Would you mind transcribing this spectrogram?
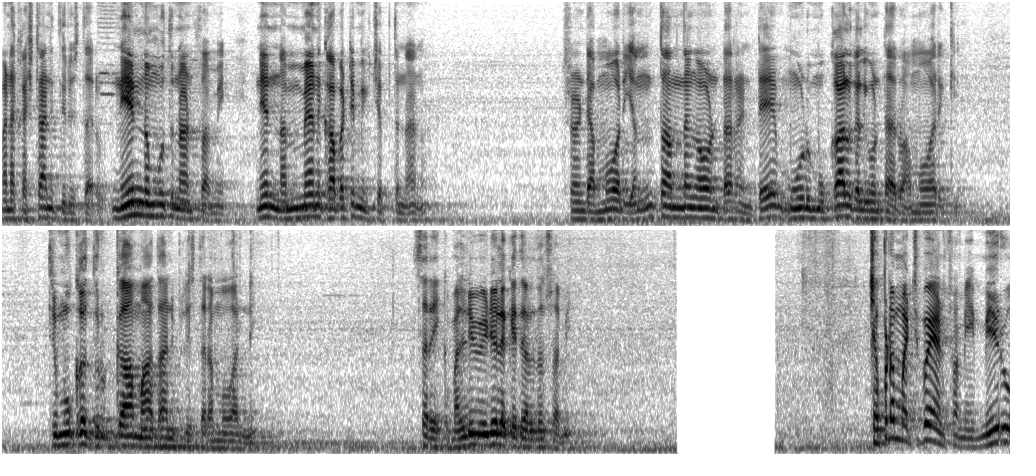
మన కష్టాన్ని తీరుస్తారు. నేను నమ్ముతున్నాను స్వామి. నేను నమ్మాను కాబట్టి మీకు చెప్తున్నాను. చూడండి అమ్మవారు ఎంత అందంగా ఉంటారంటే మూడు ముఖాలు కలిగి ఉంటారు అమ్మవారికి. త్రిముఖ దుర్గా మాత అని పిలుస్తారు అమ్మవారిని. సరే ఇక మళ్ళీ వీడియోలోకి అయితే వెళ్దాం స్వామి. చెప్పడం మర్చిపోయాను స్వామి మీరు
